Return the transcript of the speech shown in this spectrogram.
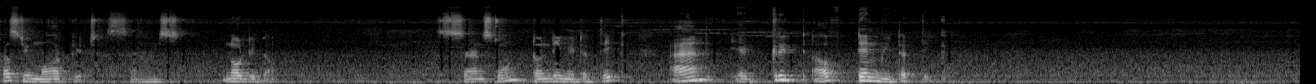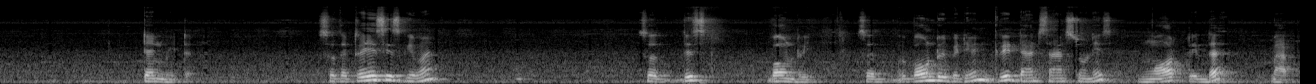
first you mark it note it down sandstone 20 meter thick and a grit of 10 meter thick. Ten meter. So the trace is given. So this boundary. So the boundary between grit and sandstone is marked in the map.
